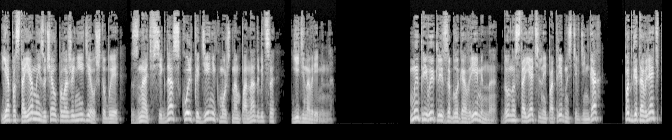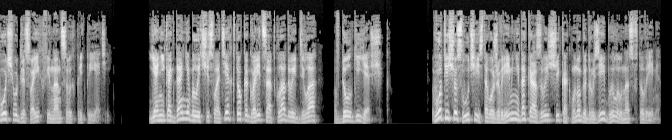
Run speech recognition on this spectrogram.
я постоянно изучал положение дел, чтобы знать всегда, сколько денег может нам понадобиться единовременно. Мы привыкли заблаговременно, до настоятельной потребности в деньгах, подготовлять почву для своих финансовых предприятий. Я никогда не был из числа тех, кто, как говорится, откладывает дела в долгий ящик. Вот еще случай из того же времени, доказывающий, как много друзей было у нас в то время.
